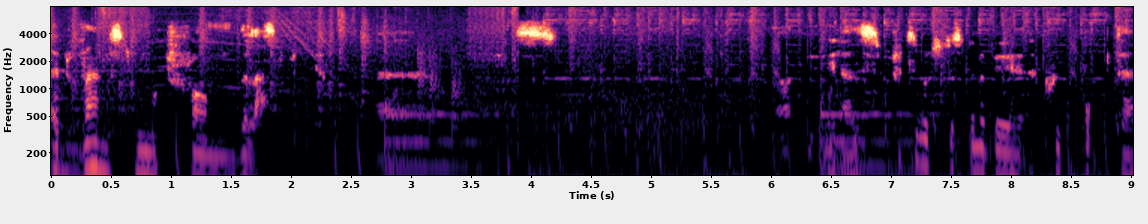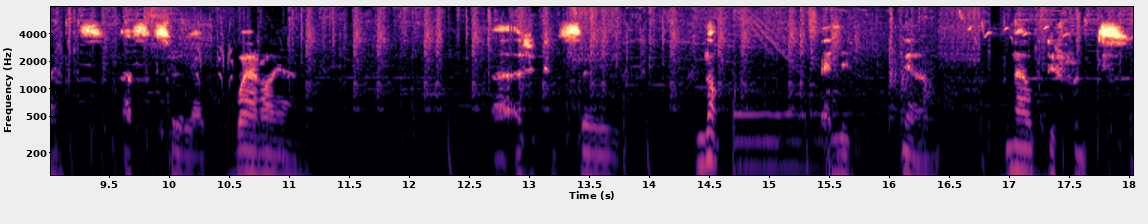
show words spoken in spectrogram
advanced much from the last video. Uh, you know, it's pretty much just going to be a quick update as to like where I am. Uh, as you can see, not any, you know, no different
